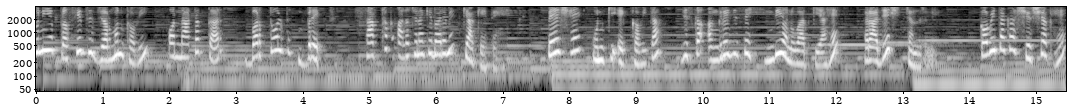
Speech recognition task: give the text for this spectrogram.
सुनिए प्रसिद्ध जर्मन कवि और नाटककार बर्तोल्ड ब्रेक्ट सार्थक आलोचना के बारे में क्या कहते हैं? पेश है उनकी एक कविता, जिसका अंग्रेज़ी से हिंदी अनुवाद किया है राजेश चंद्र ने। कविता का शीर्षक है,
